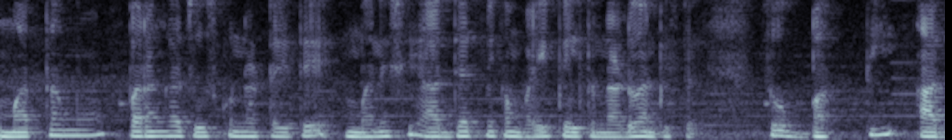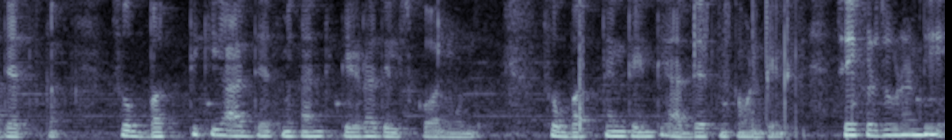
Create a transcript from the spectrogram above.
మతము పరంగా చూసుకున్నట్టయితే మనిషి ఆధ్యాత్మికం వైపు వెళ్తున్నాడు అనిపిస్తుంది. సో భక్తి భక్తి ఆధ్యాత్మికం. సో భక్తికి ఆధ్యాత్మికానికి తేడా తెలుసుకోవాలి ముందు. సో భక్తి అంటే ఏంటి? ఆధ్యాత్మికం అంటే ఏంటి? సో ఇక్కడ చూడండి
